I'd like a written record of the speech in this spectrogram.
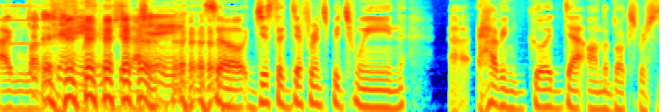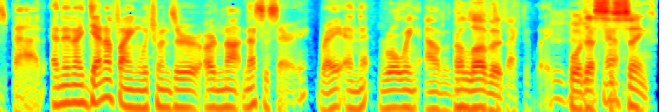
I love it. Cha-ching, Exactly. cha-ching. so just the difference between uh, having good debt on the books versus bad, and then identifying which ones are, are not necessary, right? And rolling out of I love it. effectively. well, that's Yeah. succinct.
